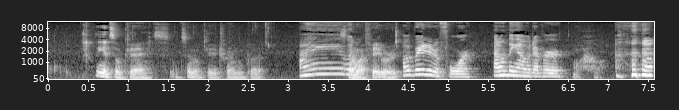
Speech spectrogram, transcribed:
I think it's okay. It's, it's an okay drink, but I it's would, not my favorite. I would rate it a 4. I don't think I would ever Wow.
